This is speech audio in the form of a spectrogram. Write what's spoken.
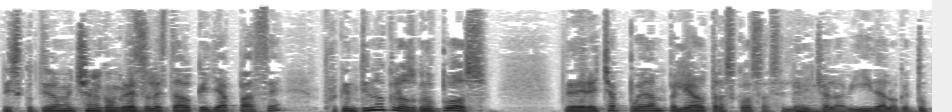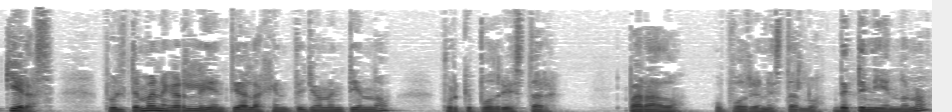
discutido mucho en el Congreso del Estado que ya pase, porque entiendo que los grupos de derecha puedan pelear otras cosas, el derecho a la vida, lo que tú quieras, pero el tema de negarle la identidad a la gente yo no entiendo porque podría estar parado o podrían estarlo deteniendo, ¿no?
